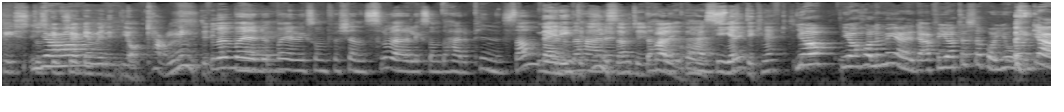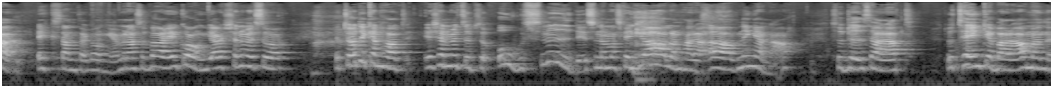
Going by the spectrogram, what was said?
tyst och ska Ja. försöka väldigt... Jag kan inte det. Men vad är, det, vad är det liksom för känslor? Är det liksom det här är pinsamt? Nej, det är inte här pinsamt. Typ. det Det, här det här ser jätteknäppt Ja, jag håller med dig där. För jag testar på yoga x antal gånger. Men alltså varje gång, jag känner mig så... Jag tror att det kan ha att jag känner mig typ så osmidig. Så när man ska göra de här övningarna så blir det så här att då tänker jag bara, ja men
